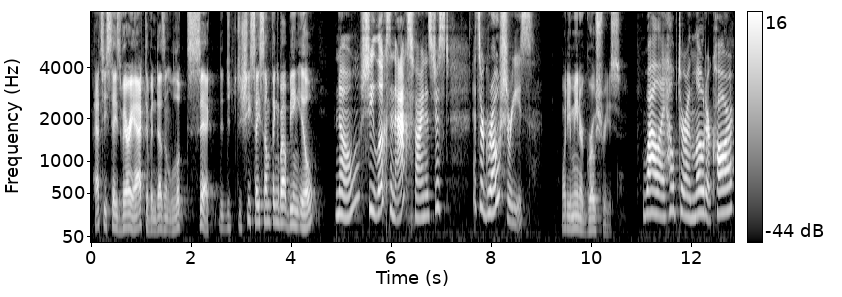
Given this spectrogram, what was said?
Patsy stays very active and doesn't look sick. Did, did she say something about being ill? No, she looks and acts fine. It's just, it's her groceries. What do you mean, her groceries? While I helped her unload her car,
